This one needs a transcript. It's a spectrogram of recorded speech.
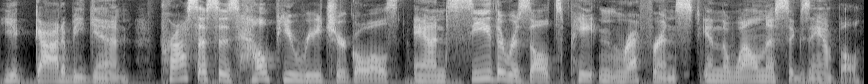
You got to begin. Processes help you reach your goals and see the results Paton referenced in the wellness example.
